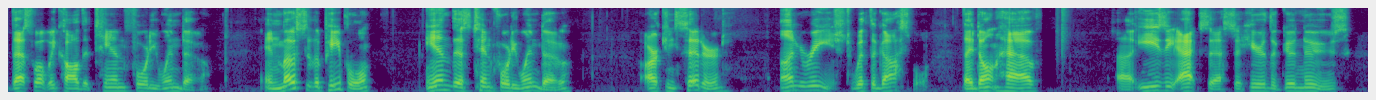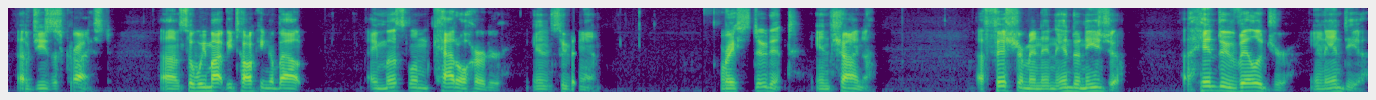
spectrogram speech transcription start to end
That's what we call the 1040 window. And most of the people in this 1040 window are considered unreached with the gospel. They don't have uh, easy access to hear the good news of Jesus Christ. Um, so we might be talking about a Muslim cattle herder in Sudan, or a student in China, a fisherman in Indonesia, a Hindu villager in India,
